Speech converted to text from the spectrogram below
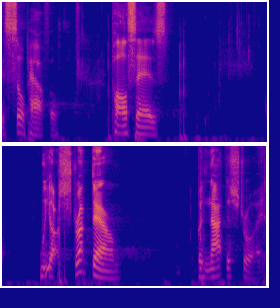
It's so powerful. Paul says, We are struck down, but not destroyed.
